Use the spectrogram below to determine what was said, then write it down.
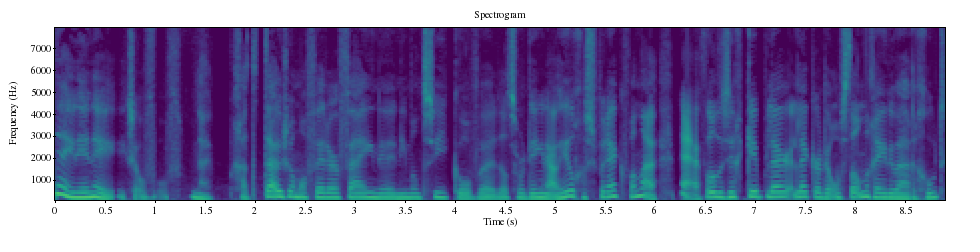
nee, nee, nee. Ik zei, of, nou, gaat het thuis allemaal verder fijn? Uh, niemand ziek of uh, dat soort dingen. Nou, heel gesprek van, nou, nou voelde zich kip le lekker. De omstandigheden waren goed.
